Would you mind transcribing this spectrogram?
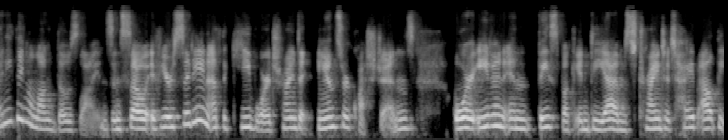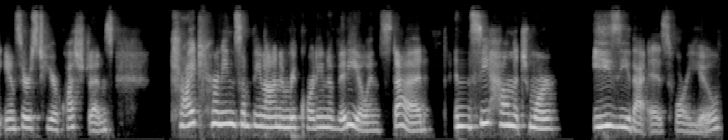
anything along those lines. And so if you're sitting at the keyboard trying to answer questions, or even in Facebook in DMs trying to type out the answers to your questions, try turning something on and recording a video instead and see how much more easy that is for you.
